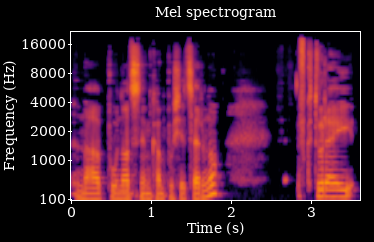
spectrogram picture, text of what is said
na północnym kampusie CERNu w której,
